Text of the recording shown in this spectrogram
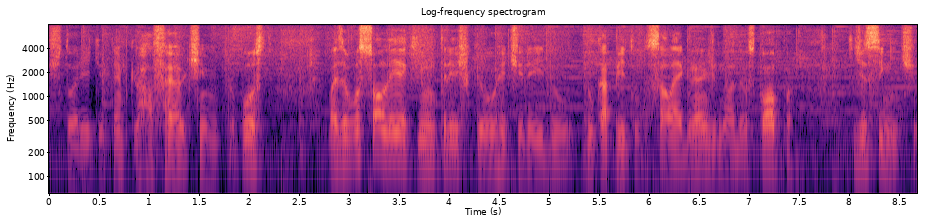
estourei aqui o tempo que o Rafael tinha me proposto. Mas eu vou só ler aqui um trecho que eu retirei do, do capítulo Sala é Grande no Adeus Copa, que diz o seguinte,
